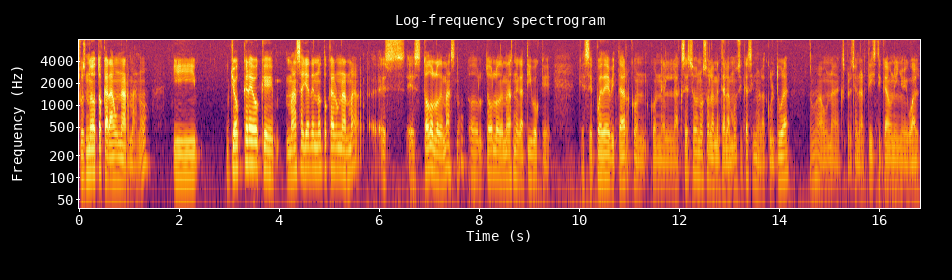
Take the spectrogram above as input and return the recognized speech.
pues no tocará un arma, ¿no? Y yo creo que más allá de no tocar un arma, es, es todo lo demás, ¿no? Todo, todo lo demás negativo que, que se puede evitar con, con el acceso no solamente a la música, sino a la cultura, ¿no? A una expresión artística, un niño igual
